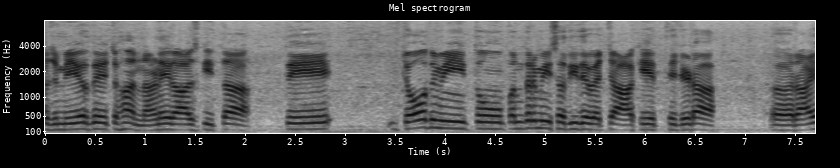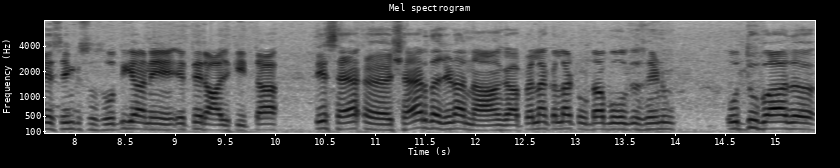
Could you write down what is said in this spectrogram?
ਅਜਮੇਰ ਦੇ ਚੌਹਾਨਾਂ ਨੇ ਰਾਜ ਕੀਤਾ। ਤੇ 14ਵੀਂ ਤੋਂ 15ਵੀਂ ਸਦੀ ਦੇ ਵਿੱਚ ਆ ਕੇ ਇੱਥੇ ਜਿਹੜਾ ਰਾਏ ਸਿੰਘ ਸਸੋਦੀਆ ਨੇ ਇੱਥੇ ਰਾਜ ਕੀਤਾ ਤੇ ਸਹਿ- ਸ਼ਹਿਰ ਦਾ ਜਿਹੜਾ ਨਾਂ ਗਾ ਪਹਿਲਾਂ ਕੱਲਾ ਟੋਡਾ ਬੋਲਦੇ ਸੀ ਇਹਨੂੰ ਉਸ ਤੋਂ ਬਾਅਦ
